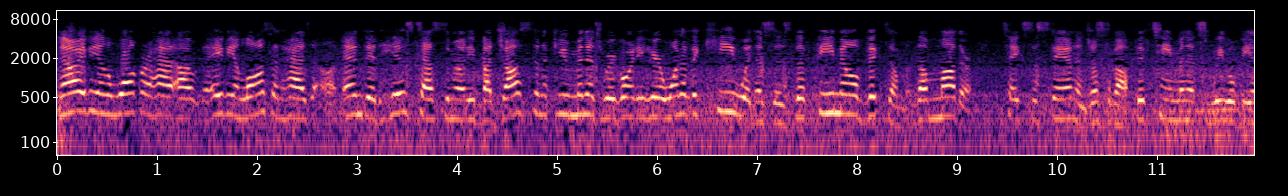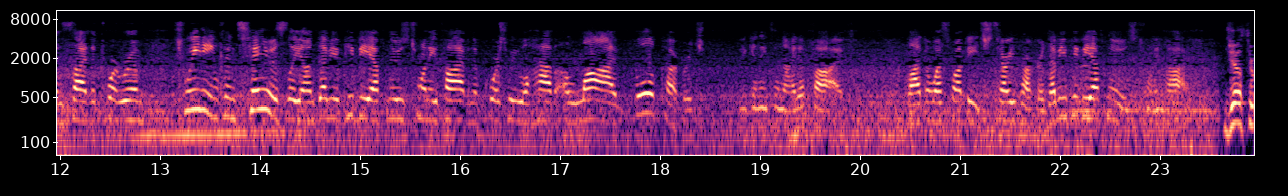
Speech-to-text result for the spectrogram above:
Now, Avion Walker, uh, Avion Lawson has uh, ended his testimony, but just in a few minutes, we're going to hear one of the key witnesses, the female victim, the mother, takes the stand. In just about 15 minutes, we will be inside the courtroom, tweeting continuously on WPBF News 25, and of course, we will have a live, full coverage beginning tonight at 5. Live in West Palm Beach, Terry Parker, WPBF News 25. Just to.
